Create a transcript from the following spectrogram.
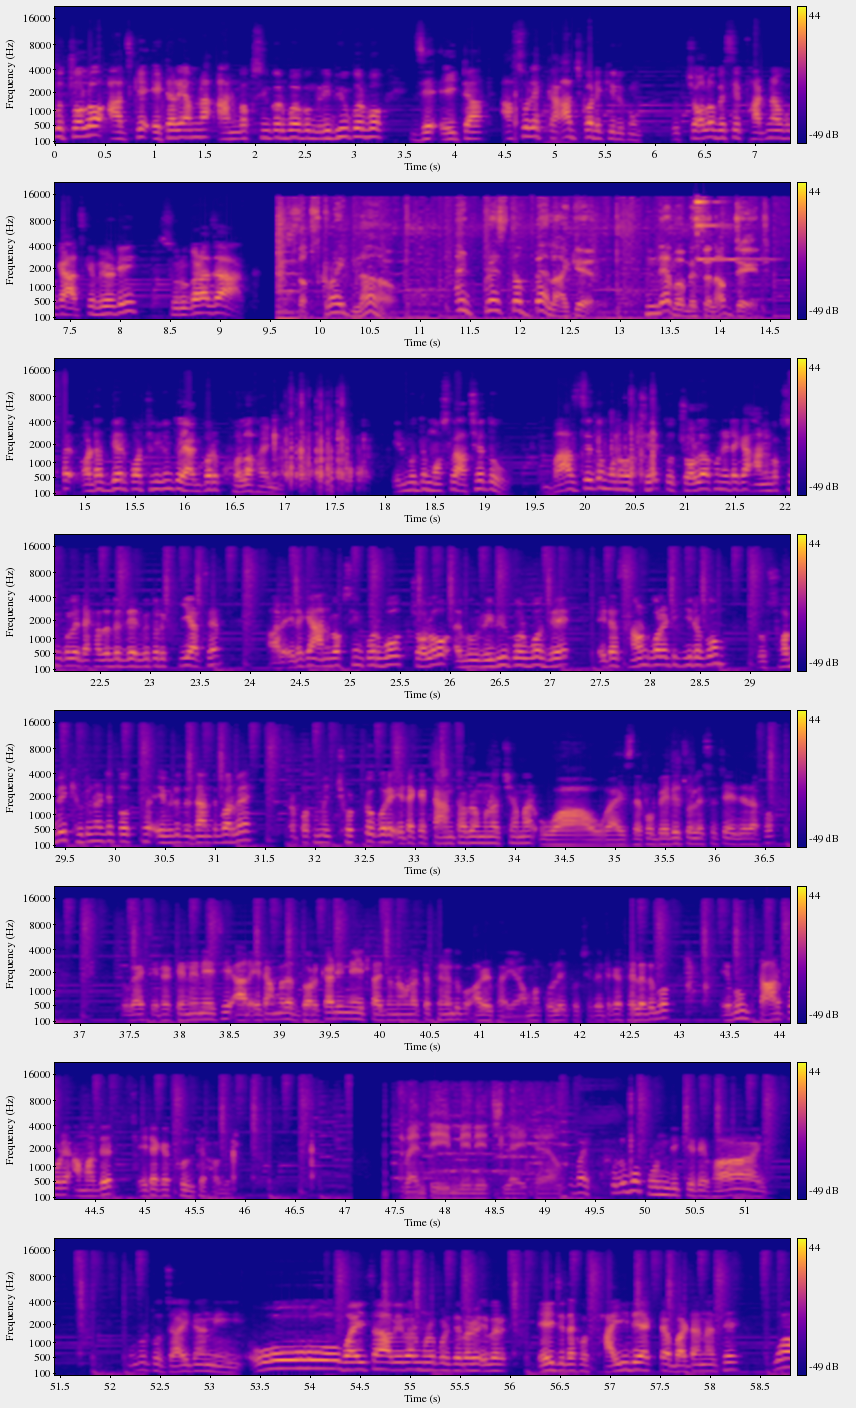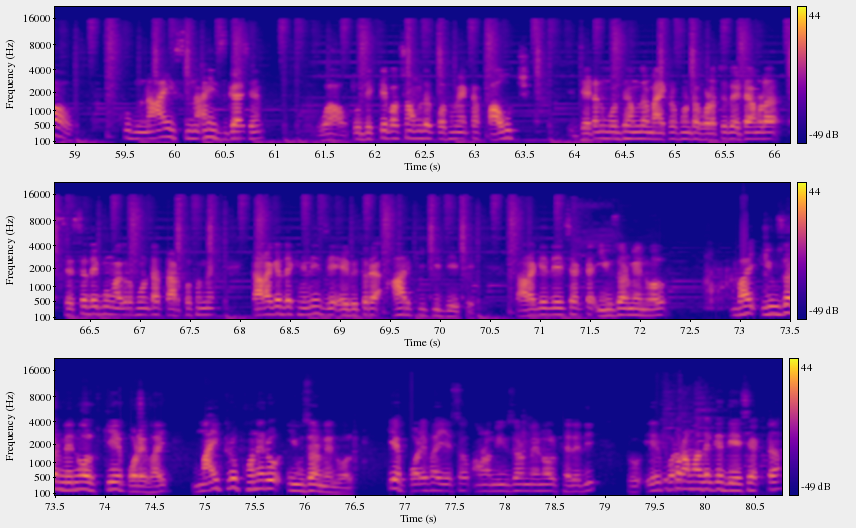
তো চলো আজকে এটারে আমরা আনবক্সিং করব এবং রিভিউ করব যে এইটা আসলে কাজ করে কীরকম। তো চলো বেশি ফাটনা বকে আজকে ভিডিওটি শুরু করা যাক। Subscribe now and press the bell icon. Never miss an update. Order দেওয়ার পর থেকে কিন্তু একবার খোলা হয়নি। এর মধ্যে মশলা আছে তো? বাস যেতে মনে হচ্ছে। তো চলো এখন এটাকে আনবক্সিং করলে দেখা যাবে যে এর ভিতরে কি আছে। আর এটাকে আনবক্সিং করব চলো এবং রিভিউ করব যে এটা সাউন্ড কোয়ালিটি কীরকম? তো সবই খুঁটিনাটি তথ্য এই ভিডিওতে জানতে পারবে। আর প্রথমে ছোট্ট করে এটাকে টানতে হবে মনে হচ্ছে আমার। ওয়াও গাইস দেখো বেরিয়ে চলে এসেছে এই যে দেখো। তো গাইস এটা টেনে নিয়েছি। আর এটা আমাদের দরকারই নেই তাই জন্য আমরা একটা ফেলে দেবো। আরে ভাই আমার কোলেই পড়ছে তো এটাকে ফেলে দেবো। এবং তারপরে আমাদের এটাকে খুলতে হবে। 20 minutes later. তো ভাই খুলবো কোন দিকে রে ভাই? কোনো তো জায়গা নেই। ও ভাই সাহেব এবার মনে পড়েছে এবার এবার এই যে দেখো সাইডে একটা বাটন আছে। ওয়াও খুব নাইস নাইস গেছে ওয়াও তো দেখতে পাচ্ছ আমাদের প্রথমে একটা পাউচ যেটার মধ্যে আমাদের মাইক্রোফোনটা ভরাচ্ছে। তো এটা আমরা শেষে দেখব মাইক্রোফোনটা তার প্রথমে তার আগে দেখে নিই যে এর ভিতরে আর কি কি দিয়েছে। তার আগে দিয়েছে একটা ইউজার ম্যানুয়াল ভাই ইউজার ম্যানুয়াল কে পড়ে ভাই? মাইক্রোফোনেরও ইউজার ম্যানুয়াল কে পড়ে ভাই এসব? আমরা ইউজার ম্যানুয়াল ফেলে দিই। তো এরপর আমাদেরকে দিয়েছে একটা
